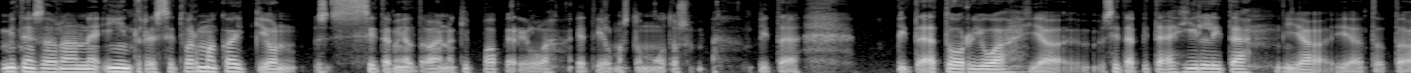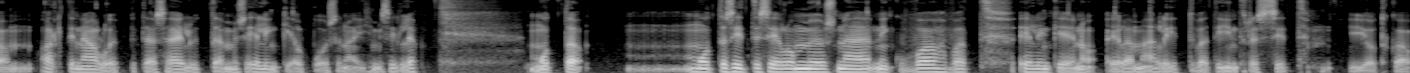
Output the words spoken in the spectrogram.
miten saadaan ne intressit? Varmaan kaikki on sitä mieltä ainakin paperilla, että ilmastonmuutos pitää, pitää torjua ja sitä pitää hillitä ja, ja tota, arktinen alue pitää säilyttää myös elinkelpoisena ihmisille. Mutta mutta sitten siellä on myös nämä niin kuin vahvat elinkeinoelämään liittyvät intressit, jotka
